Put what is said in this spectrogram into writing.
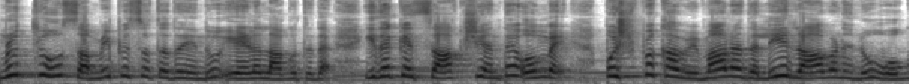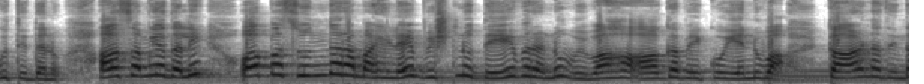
ಮೃತ್ಯು ಸಮೀಪಿಸುತ್ತದೆ ಎಂದು ಹೇಳಲಾಗುತ್ತದೆ. ಇದಕ್ಕೆ ಸಾಕ್ಷಿಯಂತೆ ಒಮ್ಮೆ ಪುಷ್ಪಕ ವಿಮಾನದಲ್ಲಿ ರಾವಣನು ಹೋಗುತ್ತಿದ್ದನು. ಆ ಸಮಯದಲ್ಲಿ ಒಬ್ಬ ಸುಂದರ ಮಹಿಳೆ ವಿಷ್ಣು ದೇವರನ್ನು ವಿವಾಹ ಆಗಬೇಕು ಎನ್ನುವ ಕಾರಣದಿಂದ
